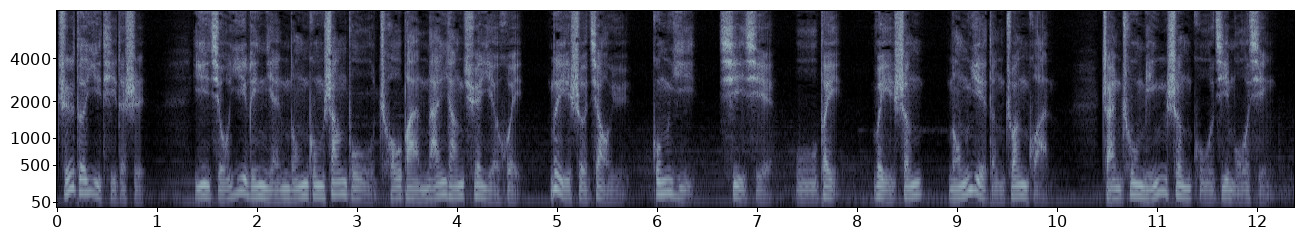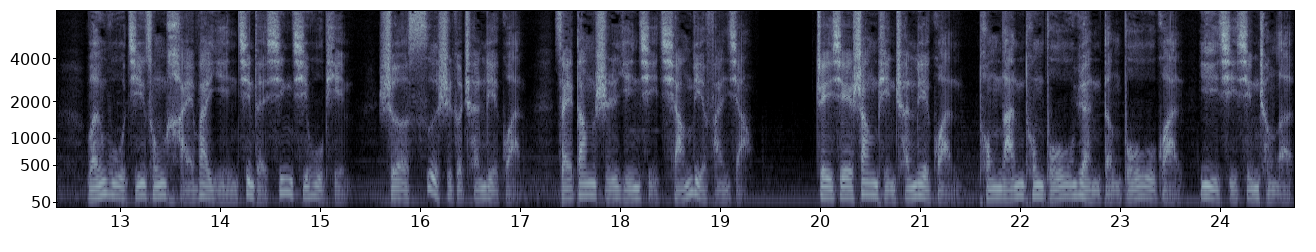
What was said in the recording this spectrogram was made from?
值得一提的是，一九一零年农工商部筹办南洋劝业会，内设教育、工艺、器械、武备、卫生、农业等专馆，展出名胜古迹模型、文物及从海外引进的新奇物品，设四十个陈列馆，在当时引起强烈反响。这些商品陈列馆同南通博物院等博物馆一起形成了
